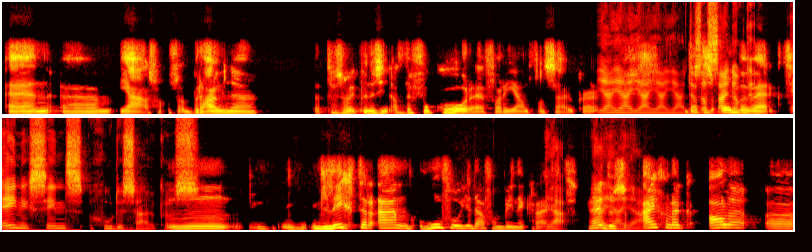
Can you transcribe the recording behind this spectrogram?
en um, ja, zo'n zo bruine dat zou je kunnen zien als de volkoren variant van suiker. Ja, ja, ja, ja. ja. Dus dat, is onbewerkt. enigszins goede suikers. Mm, ligt eraan hoeveel je daarvan binnenkrijgt. Ja, dus eigenlijk alle, uh,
